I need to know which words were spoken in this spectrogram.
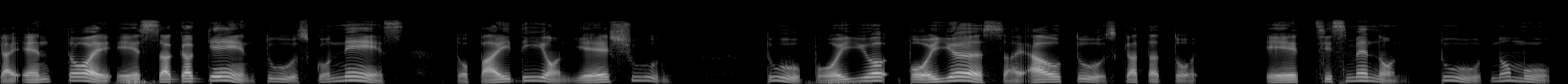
Kai entoi esagagen tus kones, to paidion Yeshun. Tu poiesai autus katato etismenon, tu nomu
